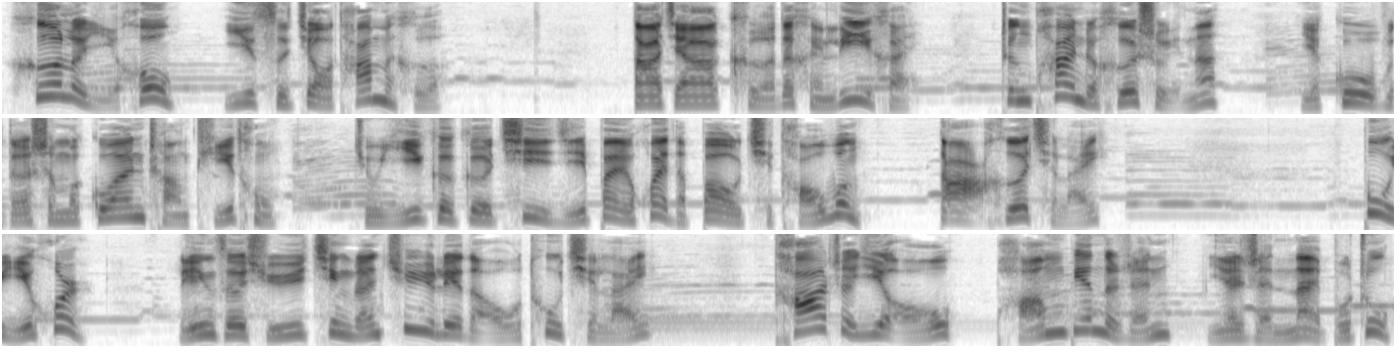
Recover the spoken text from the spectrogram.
喝了以后依次叫他们喝。大家渴得很厉害。正盼着喝水呢，也顾不得什么官场体统，就一个个气急败坏地抱起陶瓮大喝起来。不一会儿，林则徐竟然剧烈地呕吐起来。他这一呕，旁边的人也忍耐不住，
